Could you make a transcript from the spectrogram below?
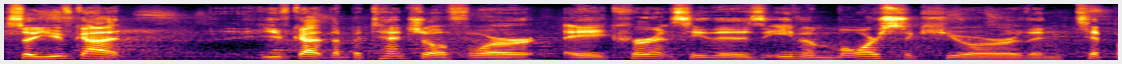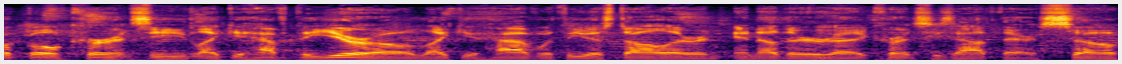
so you've got you've got the potential for a currency that is even more secure than typical currency like you have the euro, like you have with the US dollar and, and other uh, currencies out there. So,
